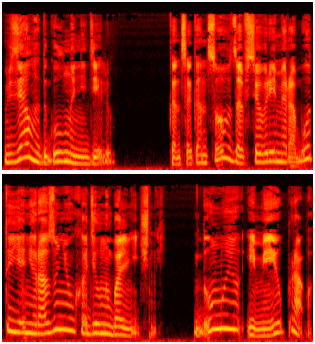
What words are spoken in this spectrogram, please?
Взял отгул на неделю. В конце концов, за все время работы я ни разу не уходил на больничный. Думаю, имею право.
